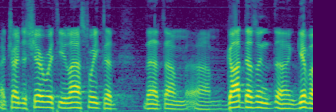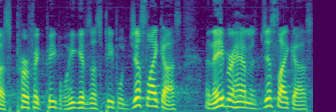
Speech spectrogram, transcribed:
I tried to share with you last week that that um, um, God doesn't uh, give us perfect people. He gives us people just like us. And Abraham is just like us,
